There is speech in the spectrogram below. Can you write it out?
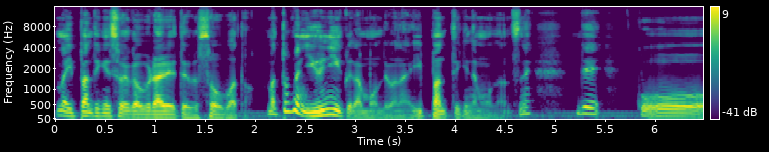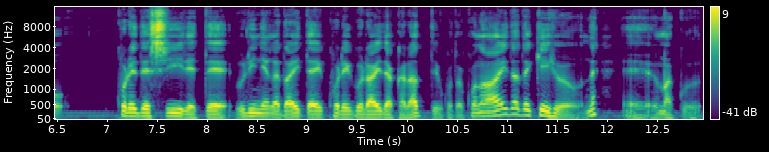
まあ、一般的にそれが売られてる相場と、まあ、特にユニークなもんではない一般的なものなんですね。でこうこれで仕入れて売値が大体これぐらいだからっていうことはこの間で経費をね、えー、うまく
